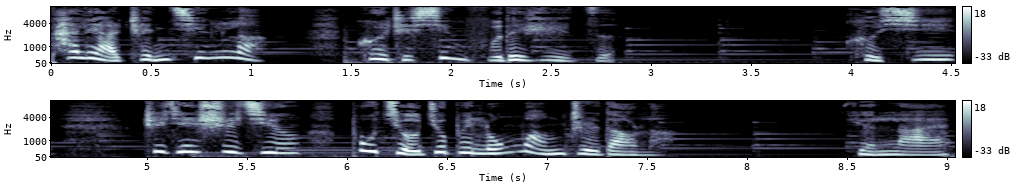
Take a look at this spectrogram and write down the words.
他俩成亲了。过着幸福的日子。可惜，这件事情不久就被龙王知道了。原来，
